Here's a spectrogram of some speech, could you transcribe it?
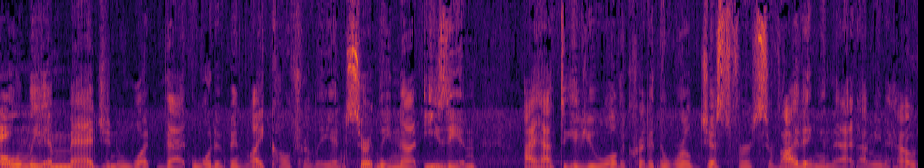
only imagine what that would have been like culturally, and certainly not easy. And I have to give you all the credit in the world just for surviving in that. I mean, how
